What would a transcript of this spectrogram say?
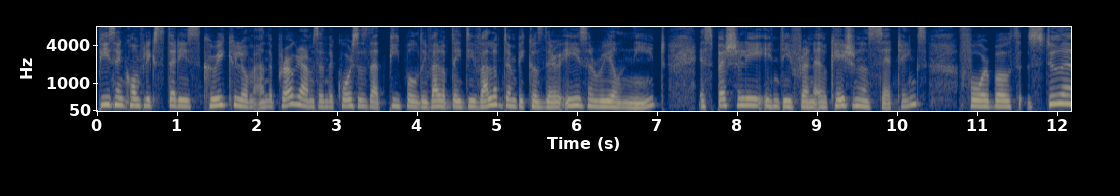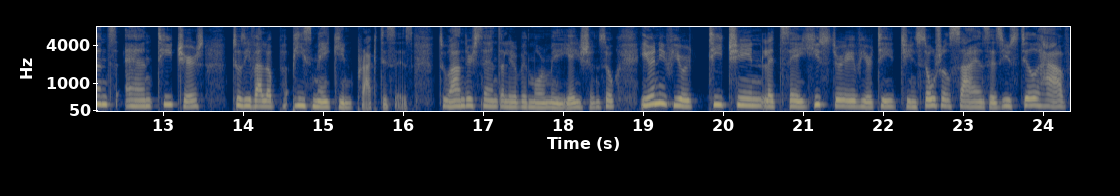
peace and conflict studies curriculum and the programs and the courses that people develop, they develop them because there is a real need, especially in different educational settings for both students and teachers to develop peacemaking practices, to understand a little bit more mediation. So even if you're teaching, let's say, history, if you're teaching social sciences, you still have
